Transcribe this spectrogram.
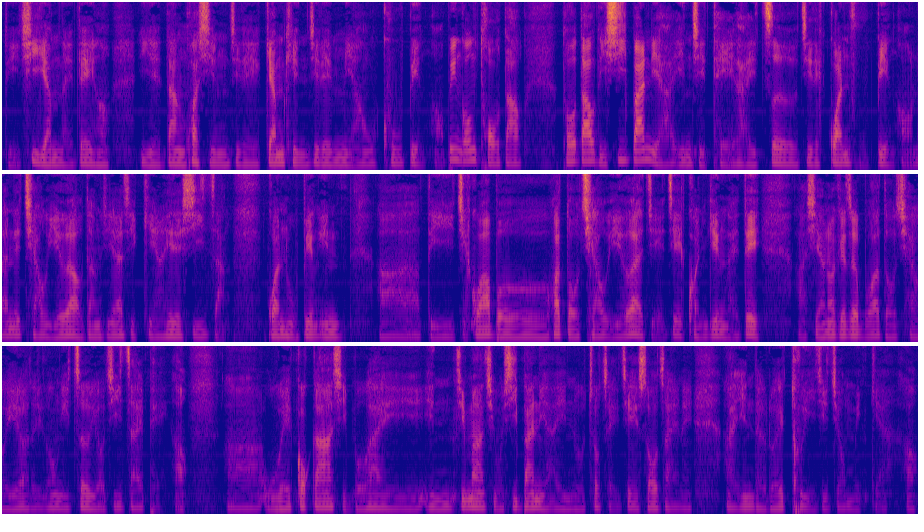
伫试验内底吼，伊会当发生即个减轻即个苗枯病吼，比如讲土豆，土豆伫西班牙因是摕来做即个冠腐病吼，咱咧敲药啊，有当时也是惊迄个西藏冠腐病因啊，伫一寡无法度超药啊，即即。环境内底啊，是安怎叫做无法度超越啊？就是讲伊做有机栽培吼啊，有诶国家是无爱因即马像西班牙因有足侪即所在呢啊，因着来推即种物件吼，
